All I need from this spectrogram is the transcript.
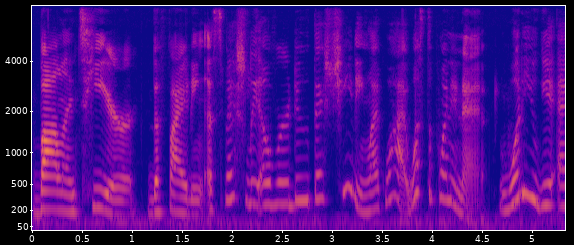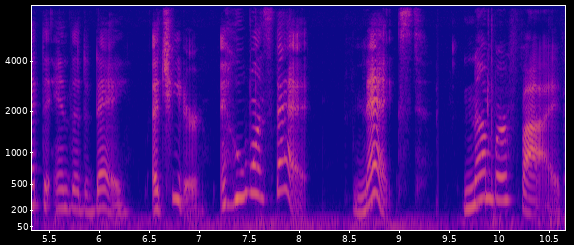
volunteer the fighting, especially over a dude that's cheating. Like why? What's the point in that? What do you get at the end of the day? A cheater. And who wants that? Next. Number five.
